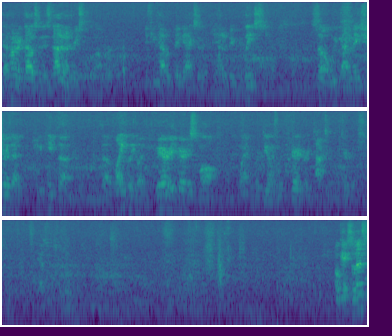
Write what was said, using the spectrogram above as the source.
that hundred thousand is not an unreasonable number if you have a big accident, you had a big release. So we gotta make sure that we keep the, the likelihood very, very small when we're dealing with very, very toxic materials. Okay, so that's,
